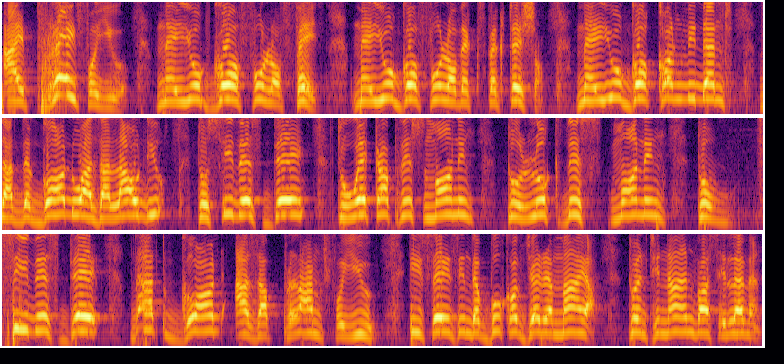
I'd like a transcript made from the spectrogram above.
I pray for you. May you go full of faith. May you go full of expectation. May you go confident that the God who has allowed you to see this day, to wake up this morning, to look this morning, to see this day that God has a plan for you. He says in the book of Jeremiah 29, verse 11,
